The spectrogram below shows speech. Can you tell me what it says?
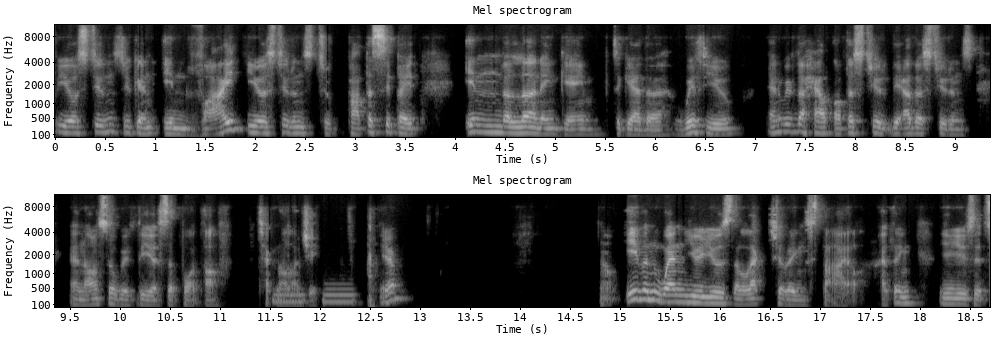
your students, you can invite your students to participate in the learning game together with you and with the help of the student, the other students, and also with the support of technology. Mm -hmm. Yeah. Now, even when you use the lecturing style, I think you use it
